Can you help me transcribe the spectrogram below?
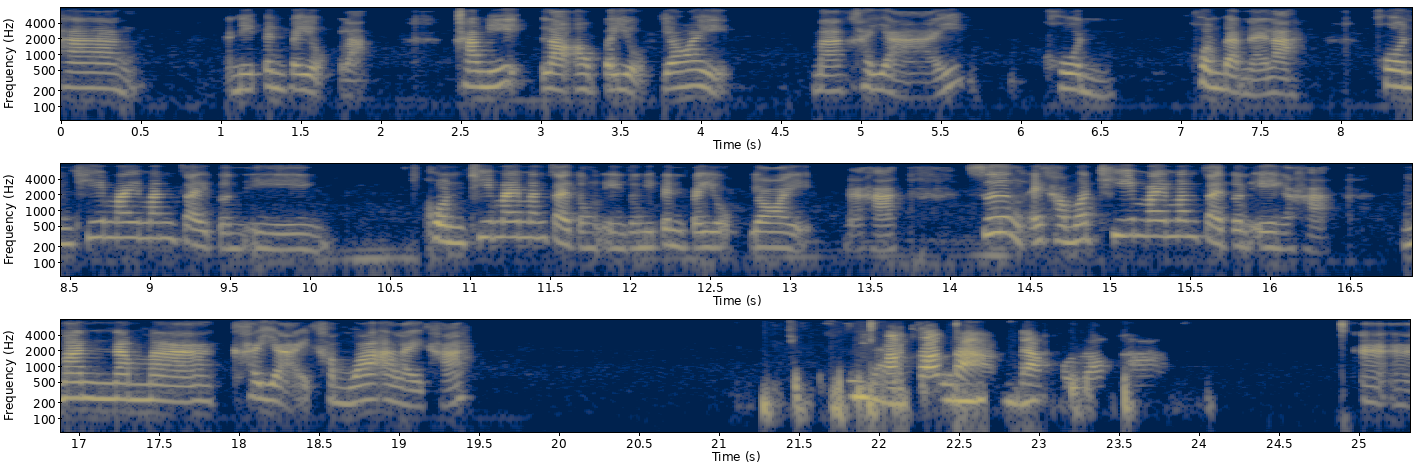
ข้าง อันนี้เป็นประโยคหลัก คราวนี้เราเอาประโยคย่อยมาขยายคน คนแบบไหนล่ะ คนที่ไม่มั่นใจตนเอง คนที่ไม่มั่นใจตนเองตรงนี้เป็นประโยคย่อยนะคะ ซึ่งไอ้คำว่าที่ไม่มั่นใจตนเองอะค่ะ มันนำมาขยายคำว่าอะไรคะมักชอบถามจากคนรอบข้าง อ่าอ่า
